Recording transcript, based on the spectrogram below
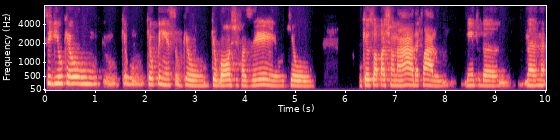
seguir o que eu, o que eu, que eu penso, o que eu, que eu gosto de fazer, o que eu, o que eu sou apaixonada, claro, dentro da, na, na,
